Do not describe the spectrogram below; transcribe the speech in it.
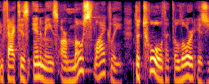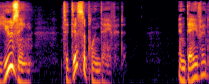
In fact, his enemies are most likely the tool that the Lord is using to discipline David. And David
